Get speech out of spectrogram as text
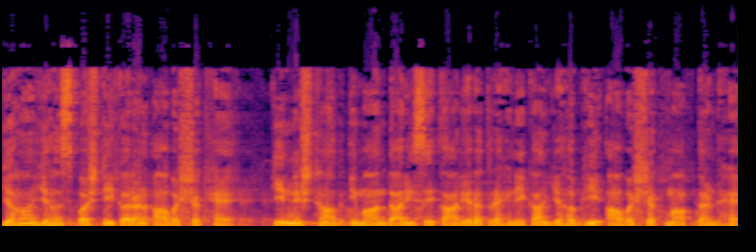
यहाँ यह स्पष्टीकरण आवश्यक है कि निष्ठा ईमानदारी से कार्यरत रहने का यह भी आवश्यक मापदंड है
